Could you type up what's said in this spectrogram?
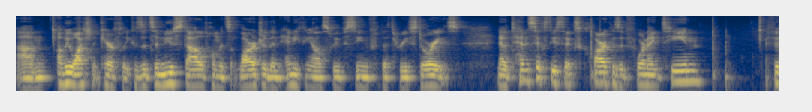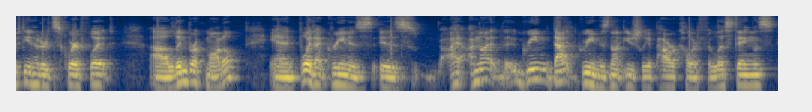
Um, I'll be watching it carefully because it's a new style of home. It's larger than anything else we've seen for the three stories. Now 1066 Clark is at 419, 1500 square foot uh, Lynbrook model, and boy, that green is is I, I'm not green. That green is not usually a power color for listings.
